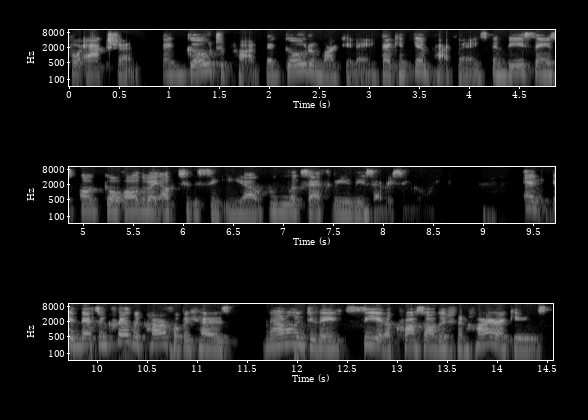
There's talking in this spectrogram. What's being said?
for action that go to product, that go to marketing, that can impact things. And these things all go all the way up to the CEO who looks at three of these every single week. And, and that's incredibly powerful because not only do they see it across all the different hierarchies,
